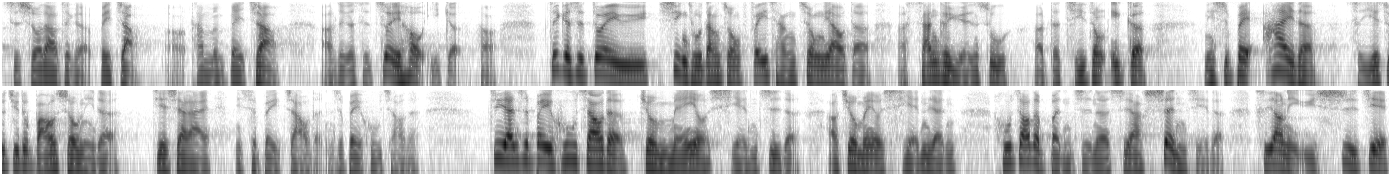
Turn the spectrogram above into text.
是说到这个被召啊，他们被召啊，这个是最后一个啊，这个是对于信徒当中非常重要的啊三个元素啊的其中一个。你是被爱的，是耶稣基督保守你的。接下来你是被召的，你是被呼召的。既然是被呼召的，就没有闲置的啊，就没有闲人。呼召的本质呢，是要圣洁的，是要你与世界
